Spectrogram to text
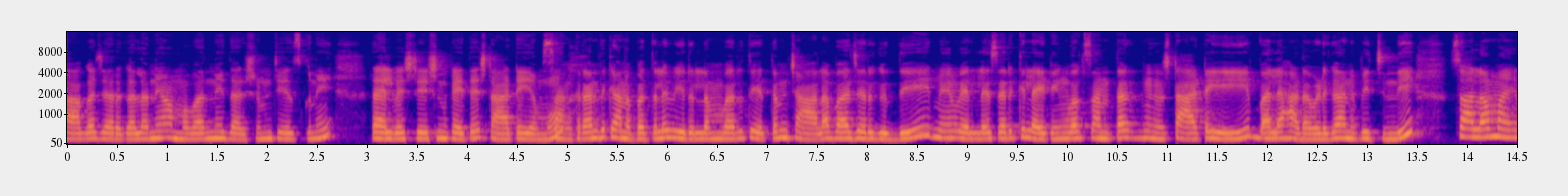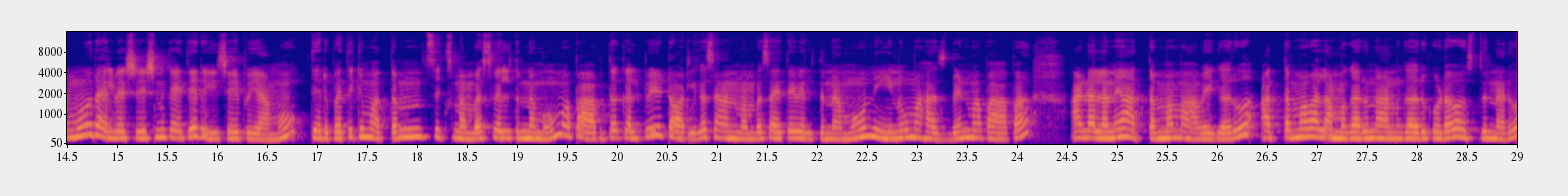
బాగా జరగాలని అమ్మవారిని దర్శనం చేసుకుని రైల్వే స్టేషన్కి అయితే స్టార్ట్ అయ్యాము. సంక్రాంతికి అనపత్తిలో వీరులమ్మ వారి తీర్థం చాలా బాగా జరుగుద్ది. మేము వెళ్ళేసరికి లైటింగ్ వర్క్స్ అంతా స్టార్ట్ అయ్యి భలే హడావిడిగా అనిపించింది. సో అలా మేము రైల్వే స్టేషన్కి అయితే రీచ్ అయిపోయాము. తిరుపతికి మొత్తం సిక్స్ మెంబర్స్ వెళ్తున్నాము. మా పాపతో కలిపి టోటల్గా సెవెన్ మెంబర్స్ అయితే వెళ్తున్నాము. నేను మా హస్బెండ్ మా పాప అండ్ అలానే అత్తమ్మ మావయ్య గారు. అత్తమ్మ వాళ్ళ అమ్మగారు నాన్నగారు కూడా వస్తున్నారు.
